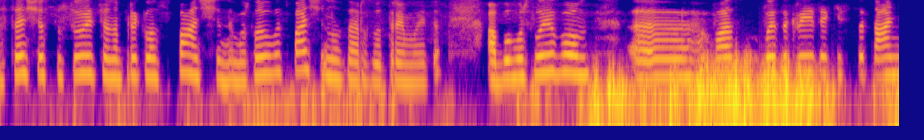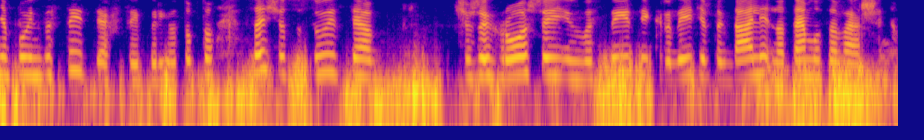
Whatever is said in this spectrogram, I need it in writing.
все, що стосується, наприклад, спадщини. Можливо, ви спадщину зараз отримуєте, або, можливо, е, вас ви закриєте якісь питання по інвестиціях в цей період. Тобто, все, що стосується чужих грошей, інвестицій, кредитів так далі, на тему завершення.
